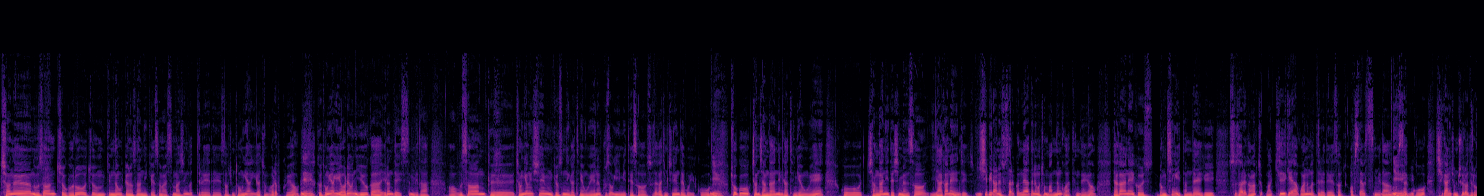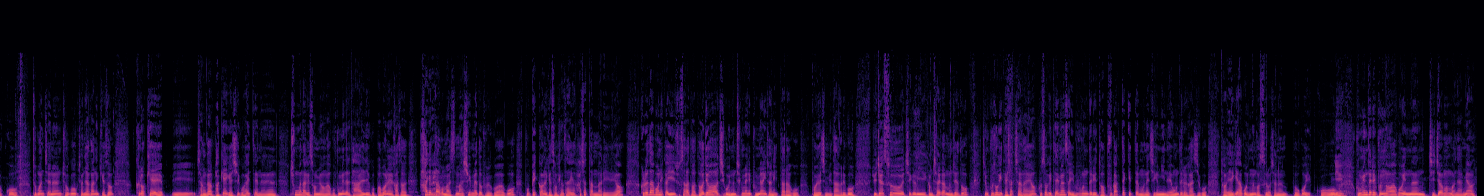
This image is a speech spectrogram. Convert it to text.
저는 우선적으로 좀 김남국 변호사님께서 말씀하신 것들에 대해서 좀 동의하기가 좀 어렵고요. 네. 그 동의하기 어려운 이유가 이런 데 있습니다. 어, 우선 그 정경심 교수님 같은 경우에는 구속이 이미 돼서 수사가 지금 진행되고 있고 네. 조국 전 장관님 같은 경우에 그 장관이 되시면서 야간에 이제 20일 안에 수사를 끝내야 되는 건 좀 맞는 것 같은데요. 야간에 그 명칭이 있던데 그 수사를 강압적 길게 하고 하는 것들에 대해서 없앴습니다. 예. 없앴고 시간이 좀 줄어들었고 두 번째는 조국 전 장관님께서 그렇게 이 장관 밖에 계시고 할 때는 충분하게 소명하고 국민들 다 알리고 법원에 가서 하겠다고 말씀하심에도 불구하고 묵비권을 계속 행사하셨단 말이에요. 그러다 보니까 이 수사가 더 더뎌지고 있는 측면이 분명히 저는 있다라고 보여집니다. 그리고 유재수 지금 이 감찰관 문제도 지금 구속이 되셨잖아요. 구속이 되면서 이 부분들이 더 부각됐기 때문에 지금 이 내용들을 가지고 더 얘기하고 있는 것으로 저는 보고 있고 네. 국민들이 분노하고 있는 지점은 뭐냐면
